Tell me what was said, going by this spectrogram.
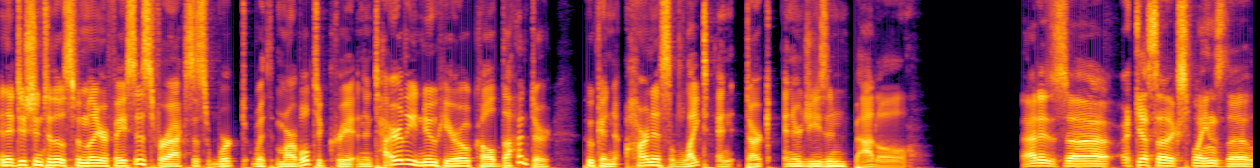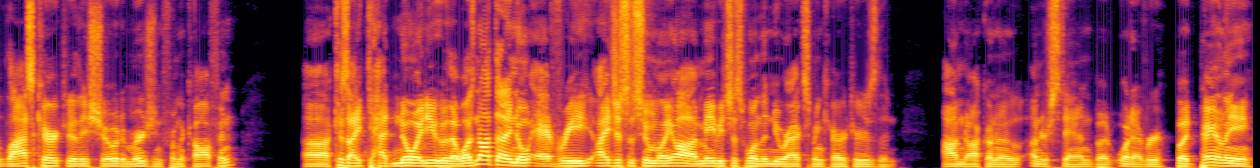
In addition to those familiar faces, Firaxis worked with Marvel to create an entirely new hero called the Hunter, who can harness light and dark energies in battle. That is, uh, I guess that explains the last character they showed emerging from the coffin. Because I had no idea who that was. Not that I know every. I just assumed like, oh, maybe it's just one of the newer X Men characters that I'm not going to understand. But whatever. But apparently,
